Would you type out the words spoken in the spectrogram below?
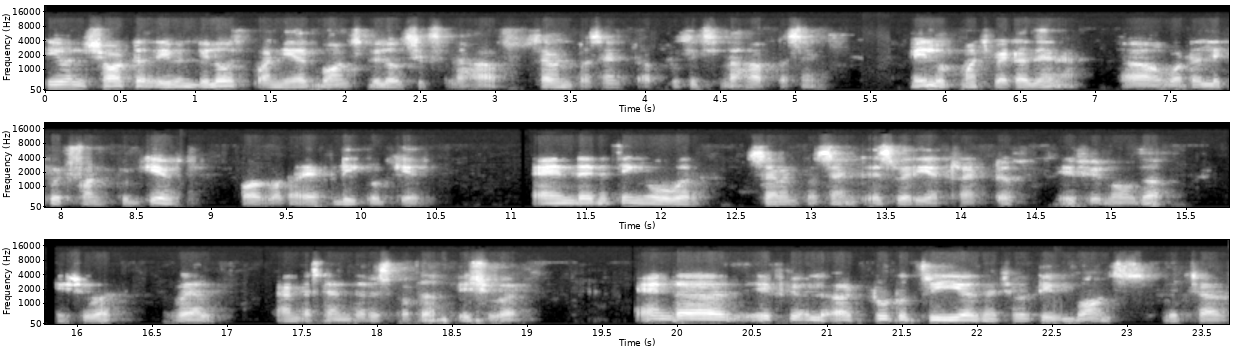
Even shorter, even below one year bonds below six and a half, seven percent up to six and a half percent may look much better than uh, what a liquid fund could give or what a FD could give. And anything over seven percent is very attractive if you know the issuer well, understand the risk of the issuer. And uh, if you uh, two to three years maturity bonds, which are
